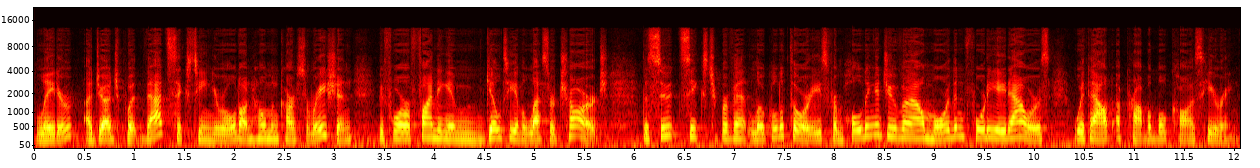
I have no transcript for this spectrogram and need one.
Later, a judge put that 16-year-old on home incarceration before finding him guilty of a lesser charge. The suit seeks to prevent local authorities from holding a juvenile more than 48 hours without a probable cause hearing.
